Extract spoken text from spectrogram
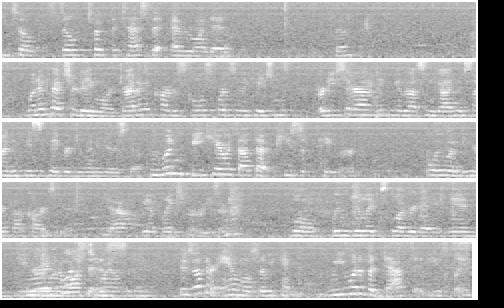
He still still took the test that everyone did. So What impacts your day more, driving a car to school, sports, and occasions, or do you sit around thinking about some guy who signed a piece of paper 200 years ago? we wouldn't be here without that piece of paper. Well, we wouldn't be here without cars either. Yeah, we have lakes for a reason. Well, we would be late to school every day, and you really want to walk two miles a day? There's other animals that we can. We would have adapted easily.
